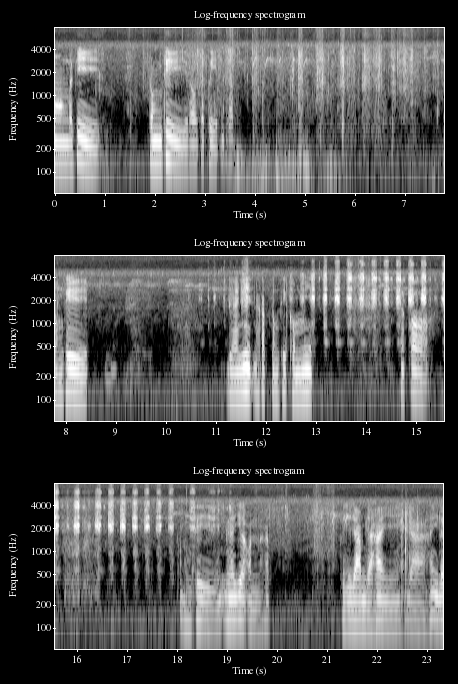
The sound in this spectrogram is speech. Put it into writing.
มองไปที่ ตรงที่เราจะกรีดนะครับ ตรงที่ เดือยมีดนะครับ ตรงที่คมมีด แล้วก็ ตรงที่เนื้อเยื่ออ่อนนะครับ พยายามอย่าให้อย่าให้เล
